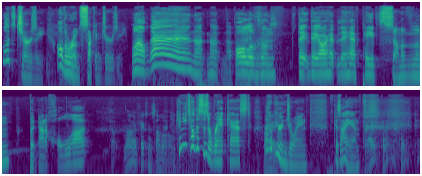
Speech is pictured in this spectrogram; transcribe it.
well, it's Jersey. All the roads suck in Jersey. Well, eh, not not, Not- not all of them. They they are they have paved some of them, but not a whole lot. Oh, Well, they're fixing some of them. Can you tell this is a rant cast? I hope you're enjoying, because I am. Can I can I, can, can,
